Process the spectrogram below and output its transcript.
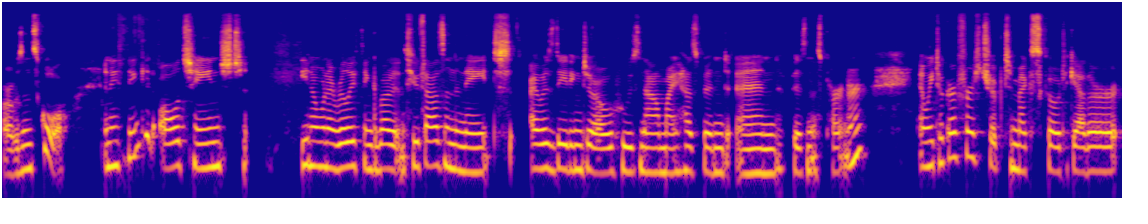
or I was in school. And I think it all changed you know, when I really think about it, in 2008, I was dating Joe, who's now my husband and business partner. And we took our first trip to Mexico together.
